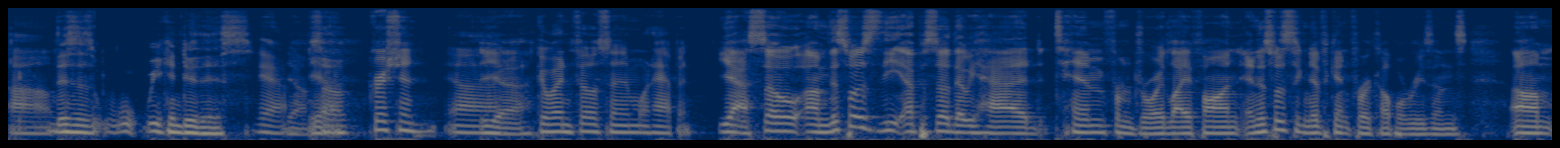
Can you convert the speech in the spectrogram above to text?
Um, This is we can do this. yeah. Yeah. So Christian, uh, Yeah. go ahead and fill us in. What happened? Yeah, so um, this was the episode that we had Tim from Droid Life on, and this was significant for a couple reasons. Um,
